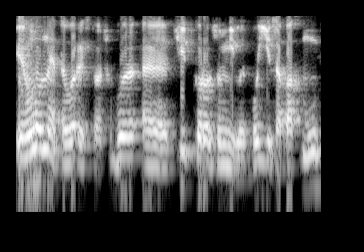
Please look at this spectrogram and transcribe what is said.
І головне товариство, щоб ви е, чітко розуміли, бої за Бахмут,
